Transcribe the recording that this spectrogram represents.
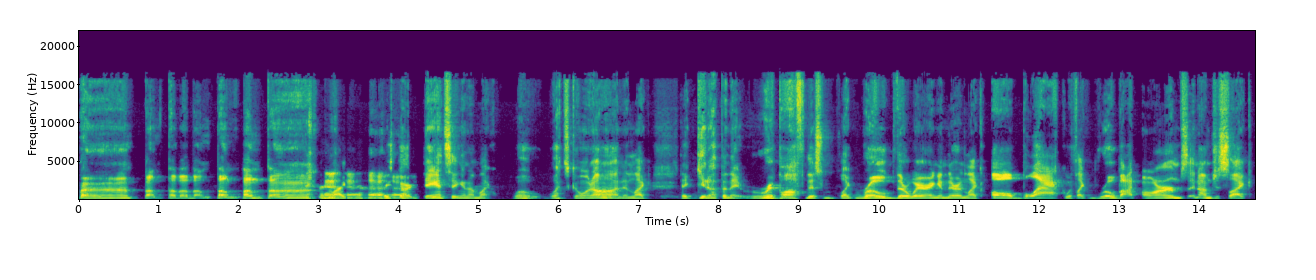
bum bum bum bum bum bum bum and like they start dancing and i'm like whoa what's going on? And like they get up and they rip off this like robe they're wearing and they're in like all black with like robot arms and i'm just like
